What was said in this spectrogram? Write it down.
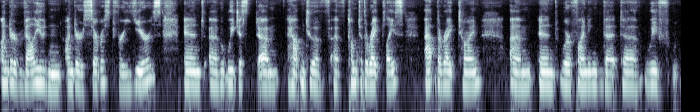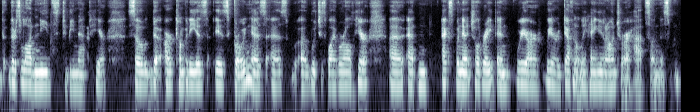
undervalued and underserviced for years, and um, we just um, happen to have, have come to the right place at the right time. Um, and we're finding that uh, we've there's a lot of needs to be met here. So the, our company is is growing as as uh, which is why we're all here uh, at an exponential rate, and we are we are definitely hanging on to our hats on this one.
